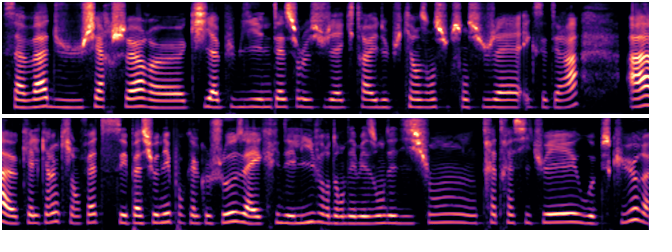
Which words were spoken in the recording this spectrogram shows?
ça va du chercheur euh, qui a publié une thèse sur le sujet, qui travaille depuis 15 ans sur son sujet, etc., à euh, quelqu'un qui en fait s'est passionné pour quelque chose, a écrit des livres dans des maisons d'édition très très situées ou obscures,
